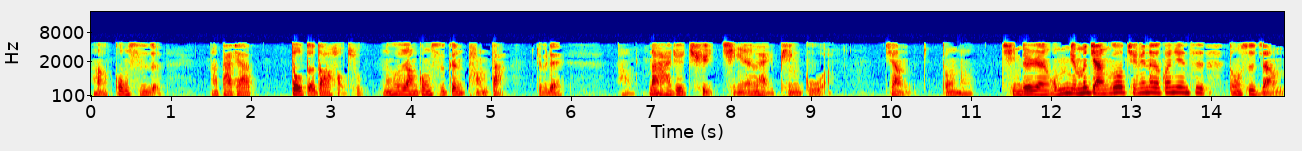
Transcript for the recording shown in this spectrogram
啊公司的，那大家都得到好处，能够让公司更庞大，对不对？好，那他就去请人来评估啊，这样懂吗？请的人，我们有没有讲过前面那个关键字？董事长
